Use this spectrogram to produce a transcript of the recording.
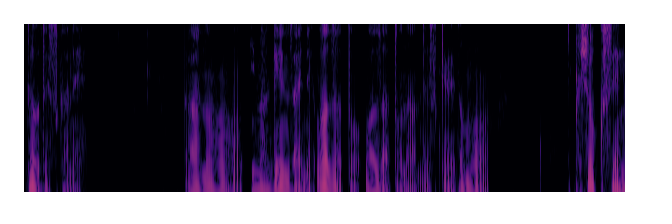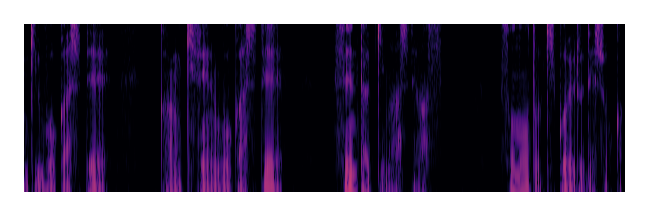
どうですかね。あの今現在ねわざとわざとなんですけれども食洗機動かして換気扇動かして洗濯機回してます。その音聞こえるでしょうか？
